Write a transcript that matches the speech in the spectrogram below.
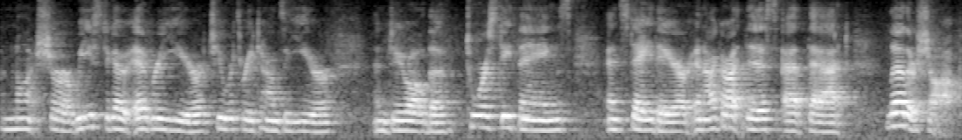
I'm not sure. We used to go every year, two or three times a year, and do all the touristy things and stay there. And I got this at that leather shop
